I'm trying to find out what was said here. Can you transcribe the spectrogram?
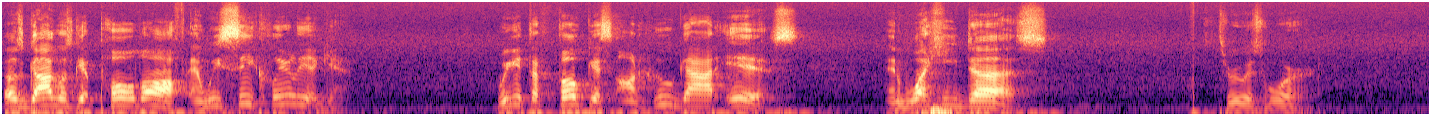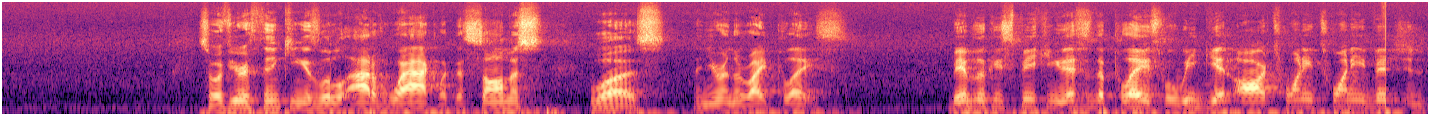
those goggles get pulled off and we see clearly again. We get to focus on who God is and what He does through His Word. So if your thinking is a little out of whack, like the psalmist was, then you're in the right place. Biblically speaking, this is the place where we get our 2020 vision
